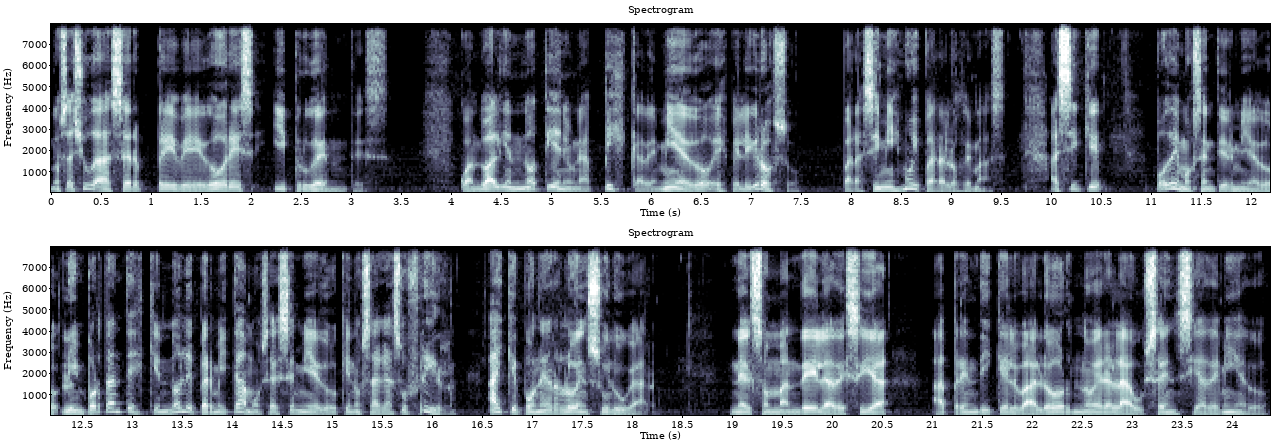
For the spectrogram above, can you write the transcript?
nos ayuda a ser preveedores y prudentes. Cuando alguien no tiene una pizca de miedo, es peligroso, para sí mismo y para los demás. Así que podemos sentir miedo, lo importante es que no le permitamos a ese miedo que nos haga sufrir. Hay que ponerlo en su lugar. Nelson Mandela decía, aprendí que el valor no era la ausencia de miedo,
